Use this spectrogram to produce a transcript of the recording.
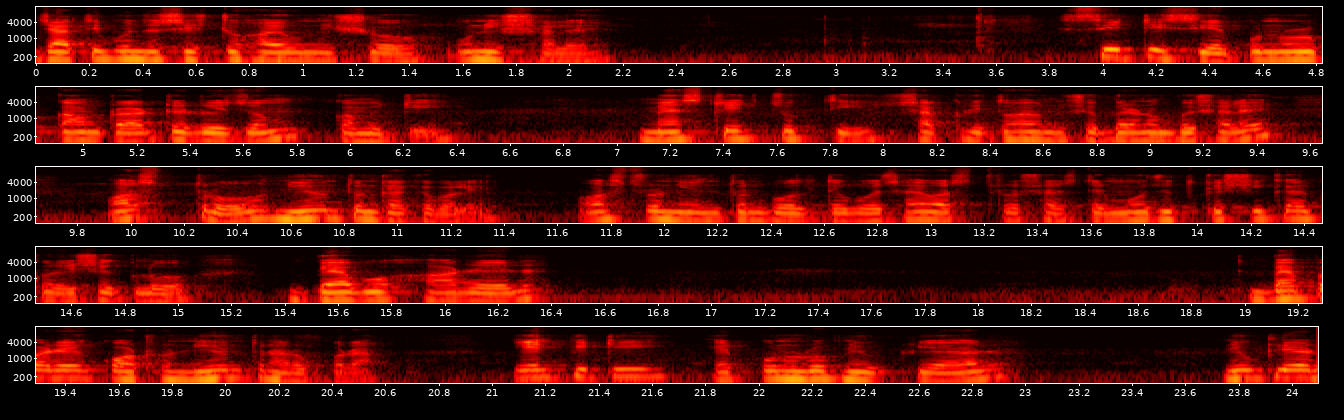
জাতিপুঞ্জ সৃষ্টি হয় উনিশশো উনিশ সালে। সিটিসি এর পুনরূপ কাউন্টার টেরোরিজম কমিটি ম্যাস্ট্রিট চুক্তি স্বাক্ষরিত হয় উনিশশো বিরানব্বই সালে। অস্ত্র নিয়ন্ত্রণ কাকে বলে? অস্ত্র নিয়ন্ত্রণ বলতে বোঝায় অস্ত্র শাস্ত্রের মজুদকে স্বীকার করে সেগুলো ব্যবহারের ব্যাপারে কঠোর নিয়ন্ত্রণ আরোপ করা। এনপিটি এর পুনরূপ nuclear nuclear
